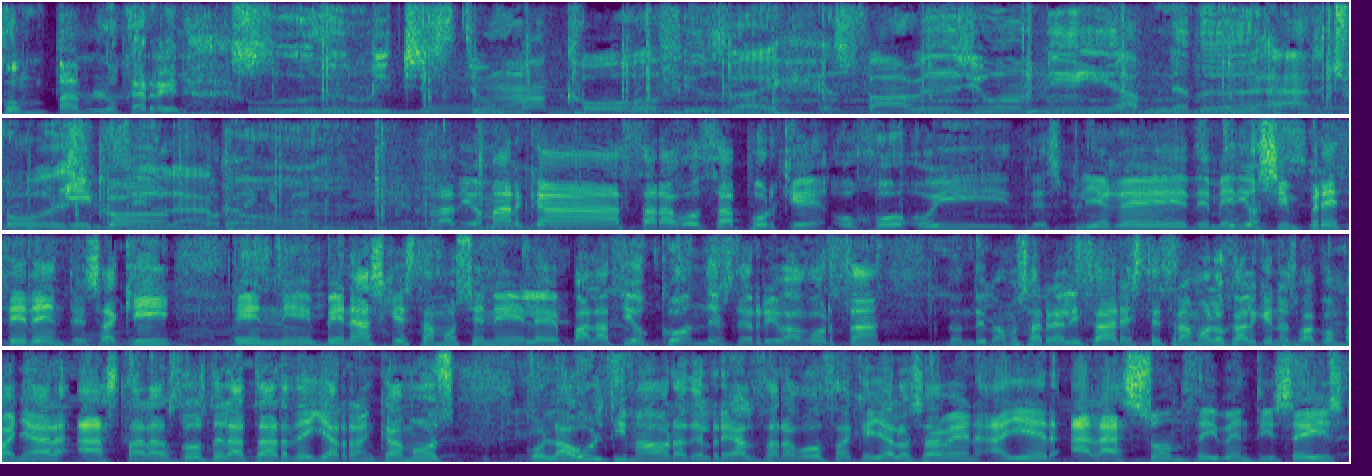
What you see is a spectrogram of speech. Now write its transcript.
con Pablo Carreras. Y con Radio Marca Zaragoza porque, ojo, hoy despliegue de medios sin precedentes aquí en Benasque. Estamos en el Palacio Condes de Ribagorza donde vamos a realizar este tramo local que nos va a acompañar hasta las 2 de la tarde y arrancamos con la última hora del Real Zaragoza, que ya lo saben, ayer a las 11 y 26,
